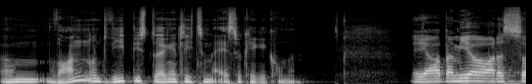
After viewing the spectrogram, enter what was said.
Ähm, wann und wie bist du eigentlich zum Eishockey gekommen? Ja, bei mir war das so,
